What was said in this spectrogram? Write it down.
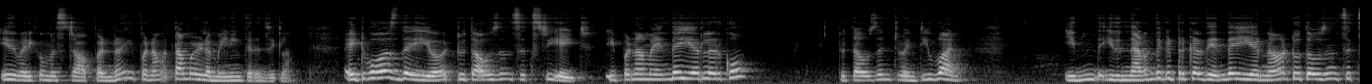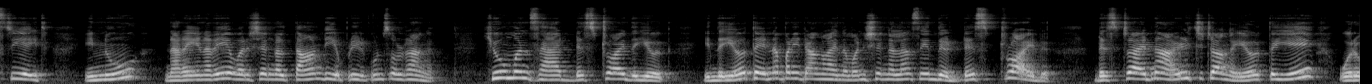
இது வரைக்கும் மிஸ் ஸ்டாப் பண்ணுறேன் இப்போ நம்ம தமிழில் மீனிங் தெரிஞ்சுக்கலாம். It was the year two thousand sixty eight இப்போ நாம் எந்த இயரில் இருக்கோம்? டூ தௌசண்ட் டுவெண்ட்டி ஒன் இந்த இது நடந்துக்கிட்டு இருக்கிறது எந்த இயர்னா டூ தௌசண்ட் சிக்ஸ்டி எயிட் இன்னும் நிறைய நிறைய வருஷங்கள் தாண்டி எப்படி இருக்குன்னு சொல்கிறாங்க humans had destroy the earth இந்த ஏர்த்தை என்ன பண்ணிட்டாங்களா? இந்த மனுஷங்கள்லாம் சேர்ந்து டெஸ்ட்ராய்டு டெஸ்ட்ராய்டுன்னு அழிச்சிட்டாங்க. ஏர்த்தையே ஒரு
